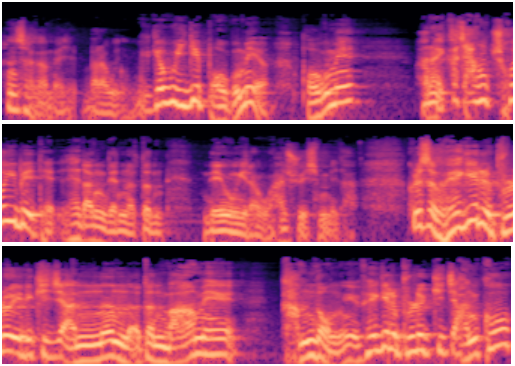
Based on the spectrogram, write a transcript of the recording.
천사가 말하고 있는 결국 이게 복음이에요. 복음의 하나의 가장 초입에 해당되는 어떤 내용이라고 할 수 있습니다. 그래서 회개를 불러일으키지 않는 어떤 마음의 감동, 회개를 불러일으키지 않고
